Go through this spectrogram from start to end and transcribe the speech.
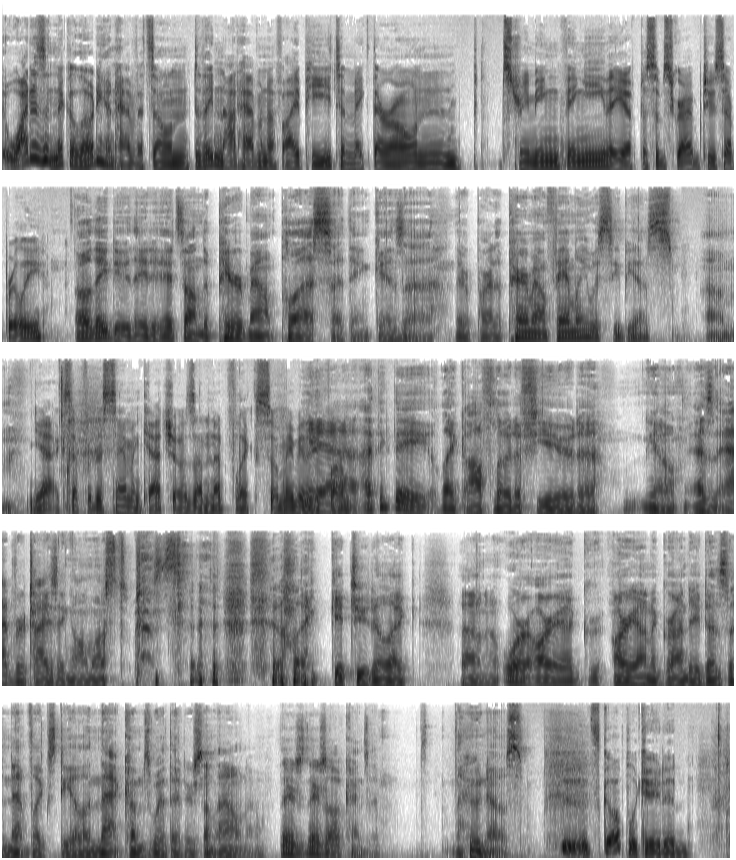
why doesn't Nickelodeon have its own? Do they not have enough IP to make their own streaming thingy that you have to subscribe to separately? Oh, they do. They do. It's on the Paramount Plus. I think is uh, they're part of the Paramount family with CBS. Um, Yeah, except for the Sam and Cat shows on Netflix. So maybe they yeah, I think they like offload a few to you know as advertising almost, like get you to like I don't know, or Aria, Ariana Grande does a Netflix deal and that comes with it or something. I don't know. There's there's all kinds of who knows. it's complicated.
